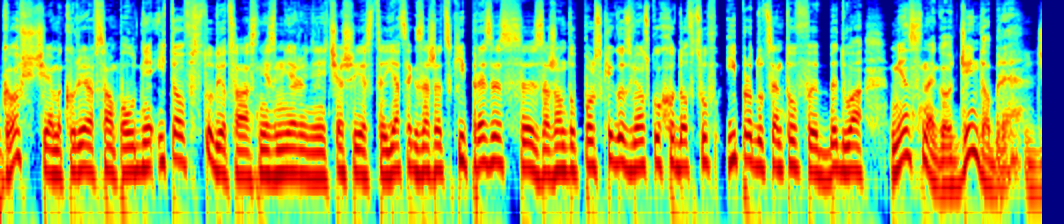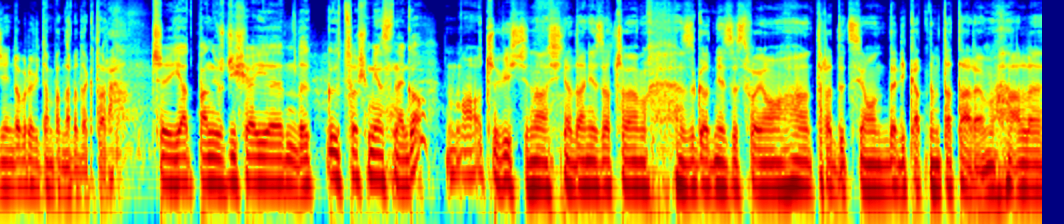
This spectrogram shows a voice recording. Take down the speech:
Gościem Kuriera w samo południe i to w studio, co nas niezmiernie cieszy, jest Jacek Zarzecki, prezes zarządu Polskiego Związku Hodowców i Producentów Bydła Mięsnego. Dzień dobry. Dzień dobry, witam pana redaktora. Czy jadł pan już dzisiaj e, coś mięsnego? No oczywiście, na śniadanie zacząłem zgodnie ze swoją e, tradycją delikatnym tatarem, ale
